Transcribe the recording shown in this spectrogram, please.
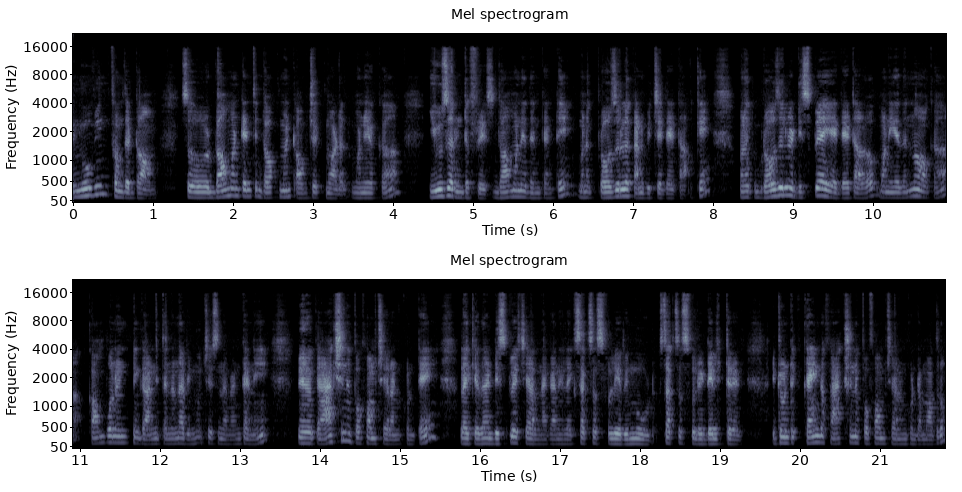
removing from the DOM so DOM అంటే ఏంటి? డాక్యుమెంట్ ఆబ్జెక్ట్ మోడల్ మన యొక్క యూజర్ ఇంటర్ఫేస్ డామ్ అనేది ఏంటంటే మనకు బ్రౌజర్లో కనిపించే డేటా ఓకే మనకు బ్రౌజర్లో డిస్ప్లే అయ్యే డేటాలో మనం ఏదన్నా ఒక కాంపోనెంట్ని కానీ తనన్నా రిమూవ్ చేసిన వెంటనే మీరు ఒక యాక్షన్ని పర్ఫామ్ చేయాలనుకుంటే లైక్ ఏదైనా డిస్ప్లే చేయాలన్నా కానీ like successfully removed successfully deleted ఇటువంటి కైండ్ ఆఫ్ యాక్షన్ని పర్ఫామ్ చేయాలనుకుంటే మాత్రం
